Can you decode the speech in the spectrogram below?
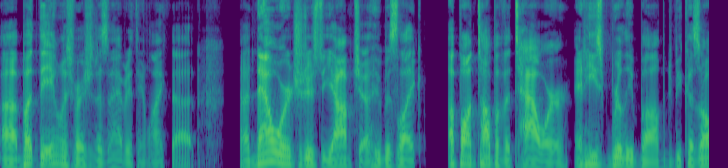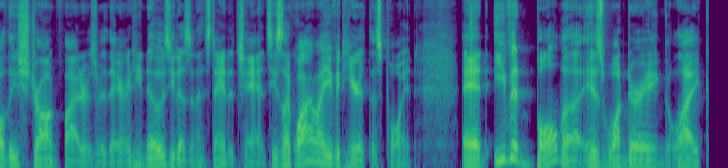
Uh, but the English version doesn't have anything like that. Uh, now we're introduced to Yamcha, who was like up on top of a tower, and he's really bummed because all these strong fighters are there, and he knows he doesn't stand a chance. He's like, why am I even here at this point? And even Bulma is wondering, like,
